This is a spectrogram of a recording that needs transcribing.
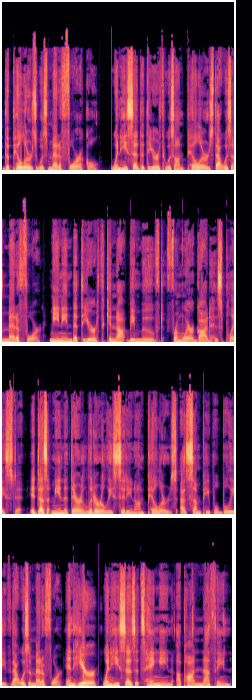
The pillars was metaphorical. When he said that the earth was on pillars, that was a metaphor, meaning that the earth cannot be moved from where God has placed it. It doesn't mean that they're literally sitting on pillars, as some people believe. That was a metaphor. And here, when he says it's hanging upon nothing,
